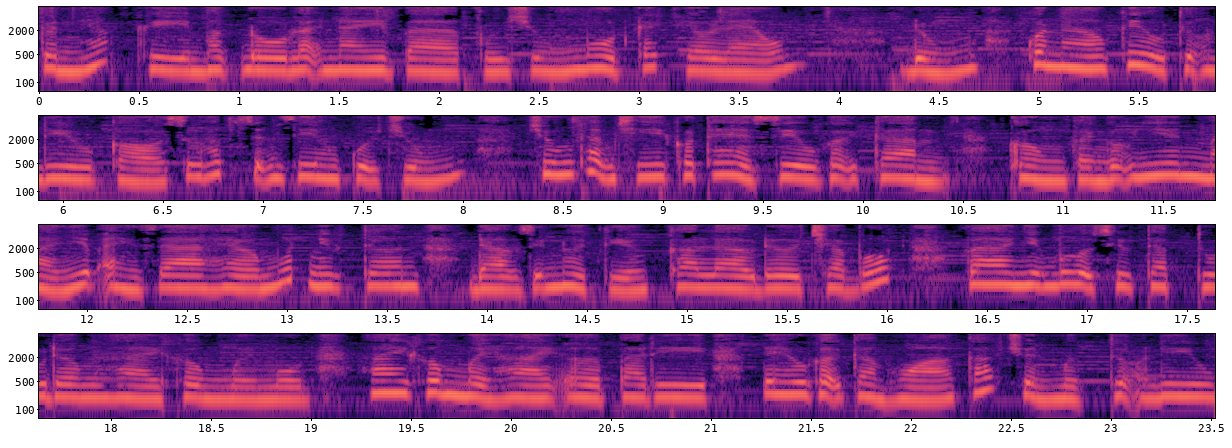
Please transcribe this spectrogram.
cân nhắc khi mặc đồ loại này và phối chúng một cách khéo léo. Đúng, quần áo kiểu thượng lưu có sự hấp dẫn riêng của chúng. Chúng thậm chí có thể siêu gợi cảm. Không phải ngẫu nhiên mà nhiếp ảnh gia Helmut Newton, đạo diễn nổi tiếng Karl de Chabot và những bộ sưu tập thu đông 2011-2012 ở Paris đều gợi cảm hóa các chuẩn mực thượng lưu.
